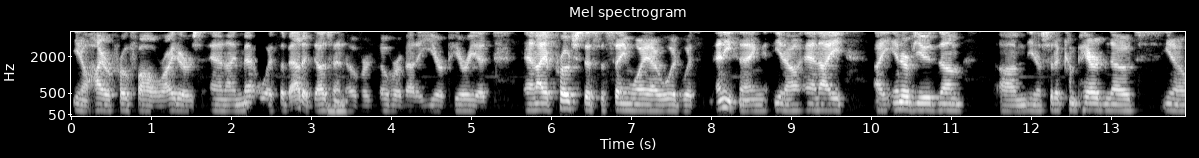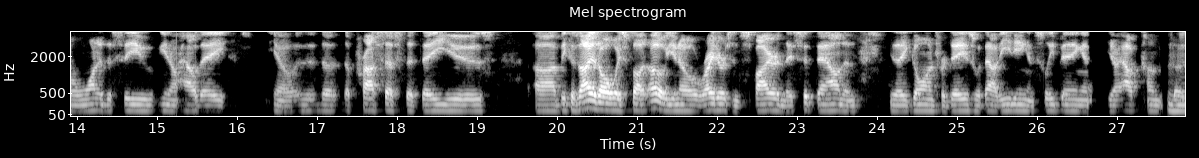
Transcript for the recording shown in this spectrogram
you know, higher profile writers, and I met with about a dozen mm-hmm. over over about a year period, and I approached this the same way I would with anything, you know, and I I interviewed them um, you know, sort of compared notes, you know, wanted to see, you know, how they, you know, the, the process that they use. Uh, because I had always thought, oh, you know, writers inspired and they sit down and you know, they go on for days without eating and sleeping, and you know, out comes mm-hmm.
